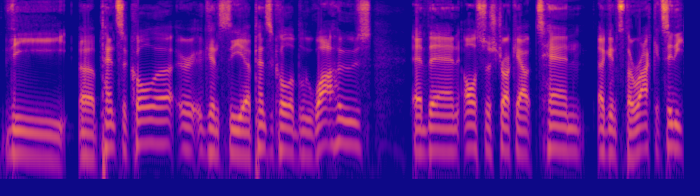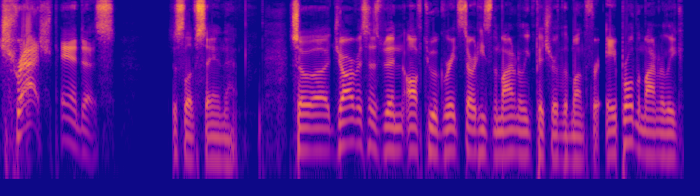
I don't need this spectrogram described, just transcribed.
the uh, Pensacola or against the uh, Pensacola Blue Wahoos, and then also struck out ten against the Rocket City Trash Pandas. Just love saying that. So uh, Jarvis has been off to a great start. He's the minor league pitcher of the month for April. The minor league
